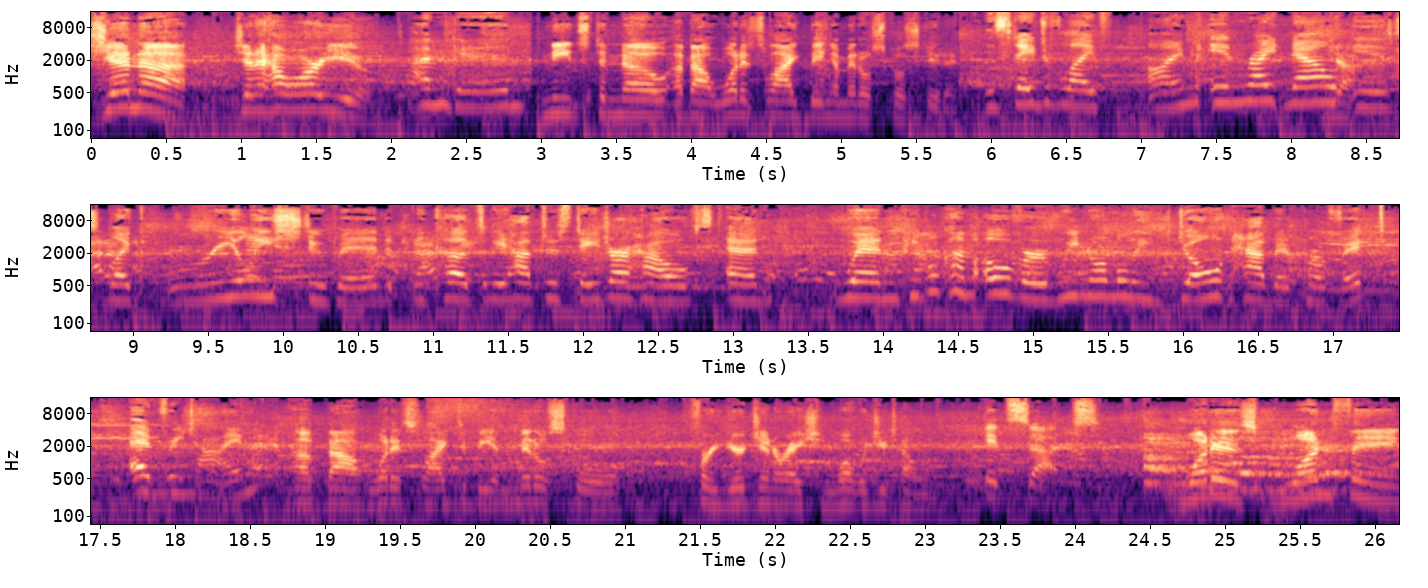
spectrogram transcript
Jenna, Jenna, how are you? I'm good. Needs to know about what it's like being a middle school student. The stage of life I'm in right now Yeah. is like really stupid because we have to stage our house and when people come over, we normally don't have it perfect every time. About what it's like to be in middle school for your generation. What would you tell them? It sucks. What is one thing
